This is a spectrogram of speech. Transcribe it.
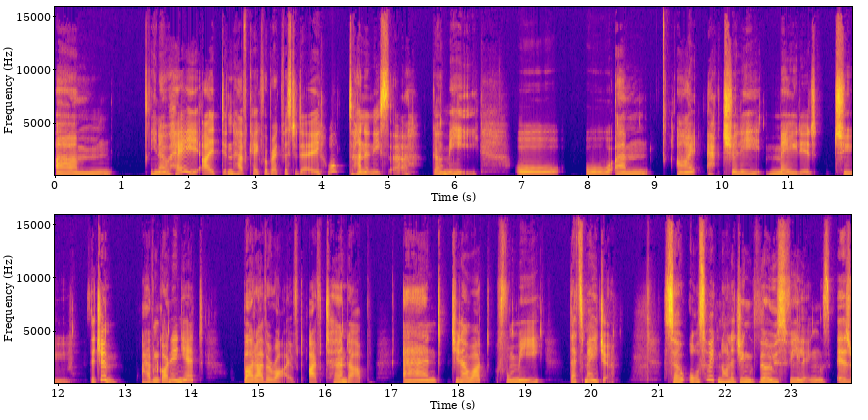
Um, you know, hey, I didn't have cake for breakfast today. Well done, Aniesa. Go me. Or, or um, I actually made it to the gym. I haven't gone in yet, but I've arrived. I've turned up. And do you know what? For me, that's major. So, also acknowledging those feelings is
